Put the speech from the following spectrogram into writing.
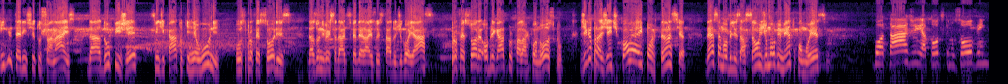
interinstitucionais da DUFG, sindicato que reúne os professores das universidades federais do estado de Goiás. Professora, obrigado por falar conosco. Diga para a gente qual é a importância dessa mobilização e de um movimento como esse. Boa tarde a todos que nos ouvem.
